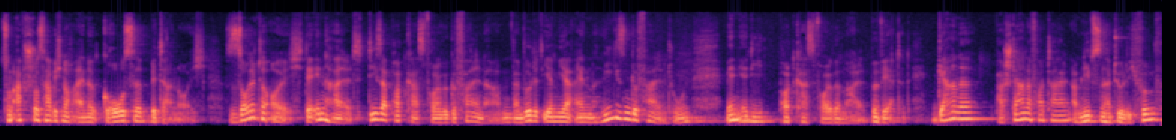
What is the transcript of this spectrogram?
Zum Abschluss habe ich noch eine große Bitte an euch. Sollte euch der Inhalt dieser Podcast-Folge gefallen haben, dann würdet ihr mir einen riesen Gefallen tun, wenn ihr die Podcast-Folge mal bewertet. Gerne ein paar Sterne verteilen, am liebsten natürlich fünf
